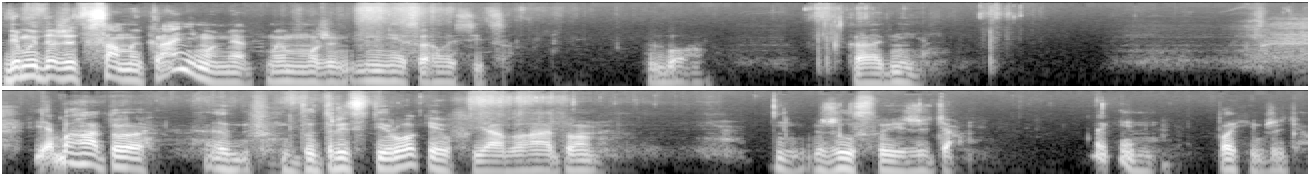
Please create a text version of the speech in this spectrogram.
Где мы даже в самый крайний момент мы можем не согласиться з Богом. Сказати ні. Я багато до 30 років я багато ну, жив своїм життям. Таким плохим життям.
